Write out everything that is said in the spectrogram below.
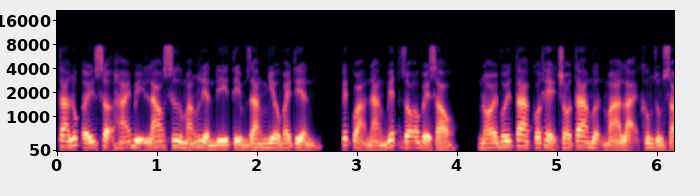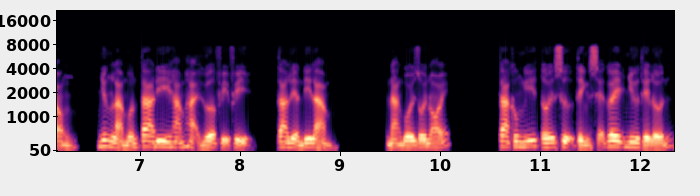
ta lúc ấy sợ hãi bị lao sư mắng liền đi tìm giang nhiêu vay tiền kết quả nàng biết rõ về sau, nói với ta có thể cho ta mượn mà lại không dùng xong, nhưng là muốn ta đi hãm hại hứa phỉ phỉ, ta liền đi làm. Nàng bối rối nói, ta không nghĩ tới sự tình sẽ gây như thế lớn,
